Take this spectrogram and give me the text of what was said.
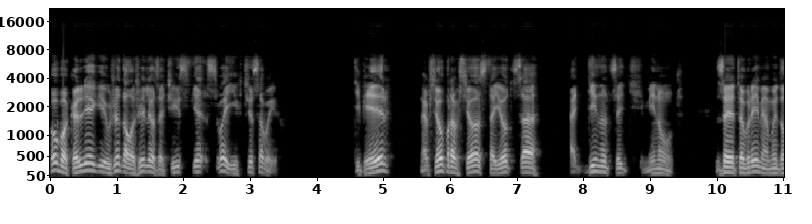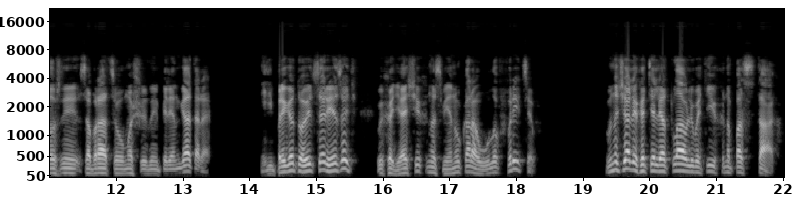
оба коллеги уже доложили о зачистке своих часовых. Теперь на все про все остается одиннадцать минут. За это время мы должны собраться у машины пеленгатора и приготовиться резать выходящих на смену караулов фрицев. Вначале хотели отлавливать их на постах,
